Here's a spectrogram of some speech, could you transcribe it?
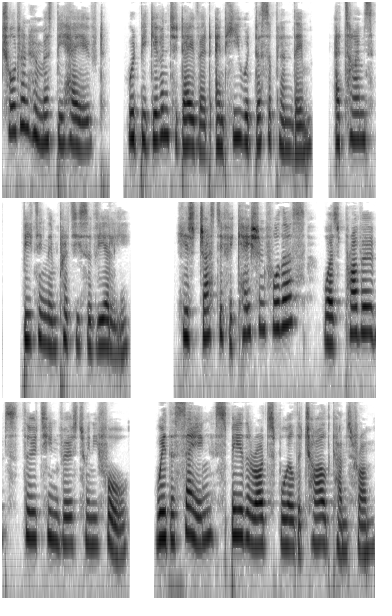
Children who misbehaved would be given to David and he would discipline them, at times beating them pretty severely. His justification for this was Proverbs 13 verse 24, where the saying, spare the rod, spoil the child comes from.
